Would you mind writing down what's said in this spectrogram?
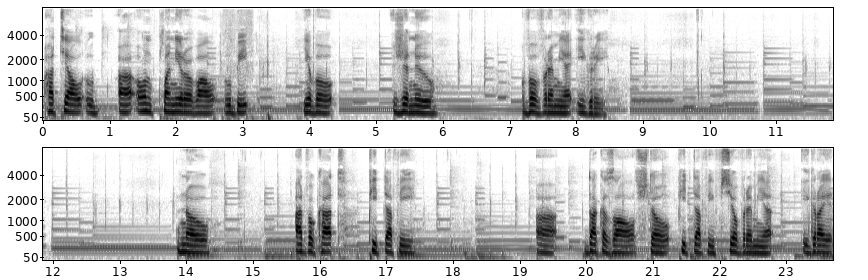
хотел, uh, он планировал убить его жену во время игры. Но адвокат Пит Даффи доказал, что Пит Даффи все время играет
